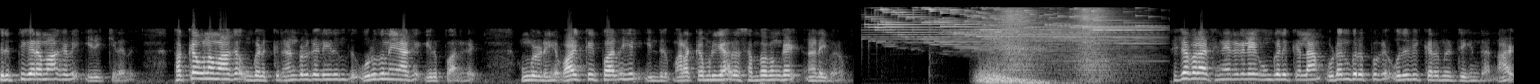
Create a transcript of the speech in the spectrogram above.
திருப்திகரமாகவே இருக்கிறது. பக்கபலமாக உங்களுக்கு நண்பர்கள் இருந்து உறுதுணையாக இருப்பார்கள். உங்களுடைய வாழ்க்கை பாதையில் இன்று மறக்க முடியாத சம்பவங்கள் நடைபெறும். ரிஷபராசி நேர்களே உங்களுக்கெல்லாம் உடன்பிறப்புகள் உதவிக்கரம் நீட்டுகின்ற நாள்.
